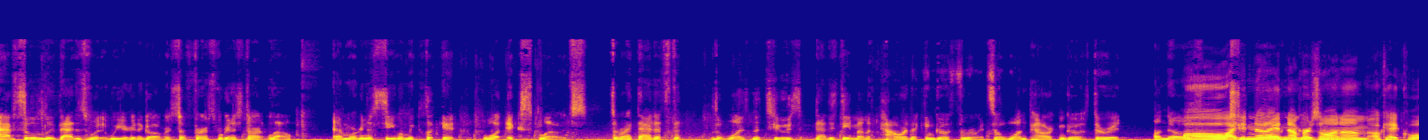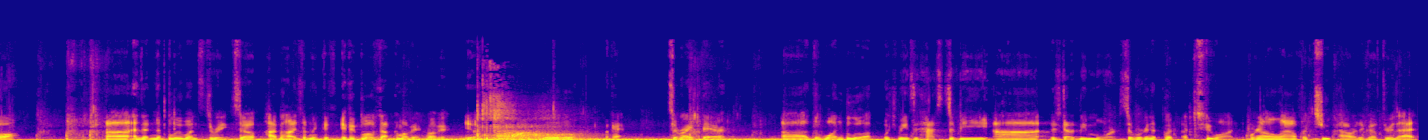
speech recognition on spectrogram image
Absolutely, that is what we are going to go over. So first, we're going to start low, and we're going to see when we click it what explodes. So right there, that's the the ones and the twos. That is the amount of power that can go through it. So one power can go through it on those. Oh, I didn't know they had numbers on it. them. Okay, cool. Uh, and then the blue one's three. So hide behind something. If, if it blows up, come over here. Come over here. Yeah. Ooh. Okay. So right there, uh, the one blew up, which means it has to be. Uh, there's got to be more. So we're gonna put a two on. We're gonna allow for two power to go through that.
